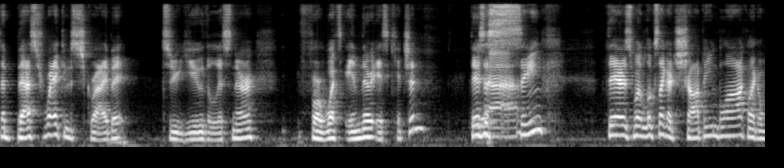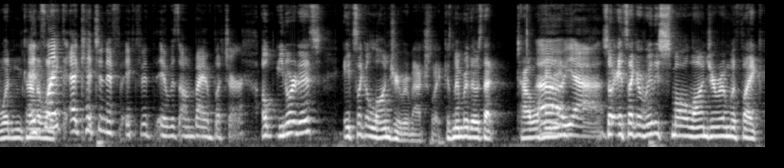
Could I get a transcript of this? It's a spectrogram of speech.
the best way I can describe it to you, the listener, for what's in there is kitchen. There's a sink. There's what looks like a chopping block, like a wooden kind it's of like, like, a kitchen if if it, it was owned by a butcher. Oh, you know what it is? It's like a laundry room actually. Because remember, there was that towel. Oh hanging? yeah. So it's like a really small laundry room with like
